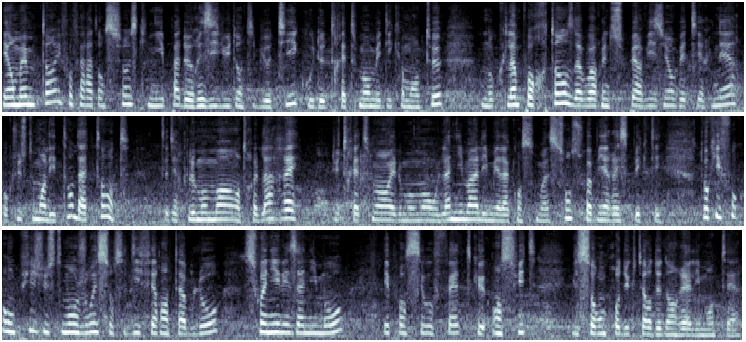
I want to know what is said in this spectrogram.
et en même temps il faut faire attention à ce qu'il n'y ait pas de résidus d'antibiotiques ou de traitements médicamenteux. Donc l'importance d'avoir une supervision vétérinaire pour justement les temps d'attente, c'est-à-dire que le moment entre l'arrêt du traitement et le moment où l'animal est mis à la consommation soit bien respecté. Donc il faut qu'on puisse justement jouer sur ces différents tableaux, soigner les animaux et penser au fait qu'ensuite ils seront producteurs de denrées alimentaires.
